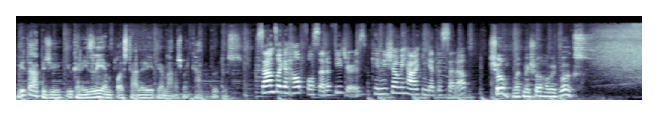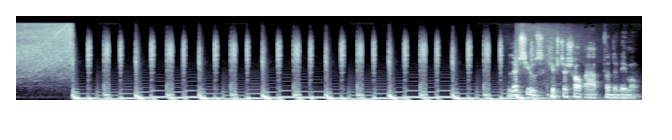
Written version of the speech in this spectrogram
With Apigee, you can easily employ standard API management capabilities. Sounds like a helpful set of features. Can you show me how I can get this set up? Sure, let me show how it works. Let's use Hipster Shop app for the demo.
